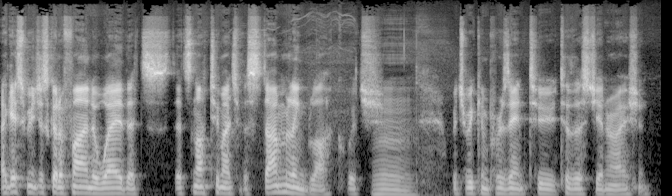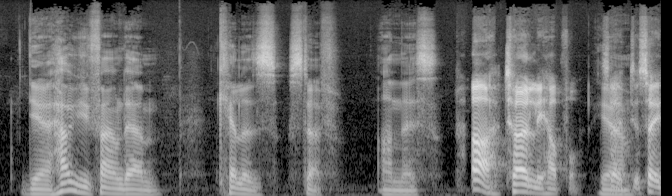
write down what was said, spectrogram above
I guess we just got to find a way that's that's not too much of a stumbling block, which Mm. which we can present to to this generation. Yeah. How have you found um, Keller's stuff on this? Oh, totally helpful. Yeah. So, so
